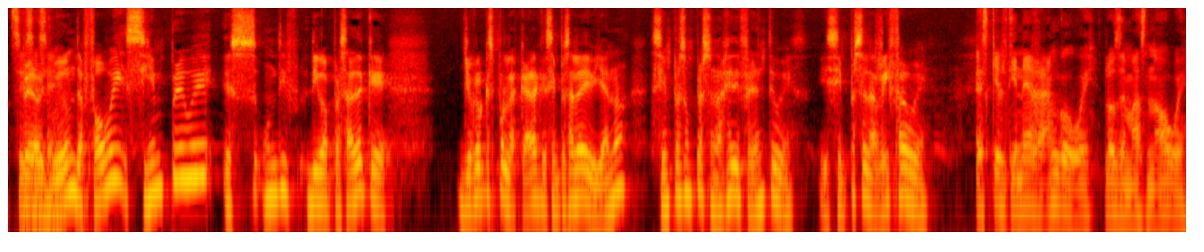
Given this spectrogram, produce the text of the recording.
Sí, Pero sí, sí. Willem Dafoe, güey, siempre, güey, es un... dif- Digo, a pesar de que... Yo creo que es por la cara que siempre sale de villano. Siempre es un personaje diferente, güey. Y siempre se la rifa, güey. Es que él tiene rango, güey. Los demás no, güey.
